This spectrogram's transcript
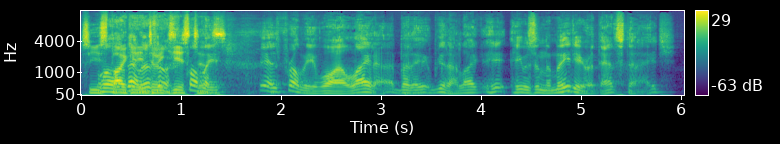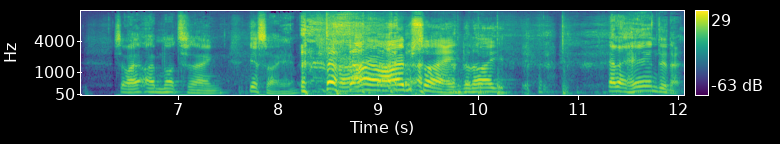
So you Well, spoke it into existence. Probably, yeah, it's probably a while later, but it, you know, like he, he was in the media at that stage. So I, I'm not saying yes, I am. I, I'm saying that I had a hand in it.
